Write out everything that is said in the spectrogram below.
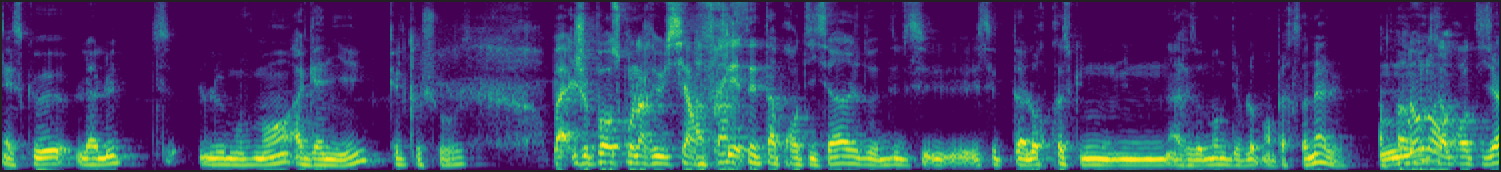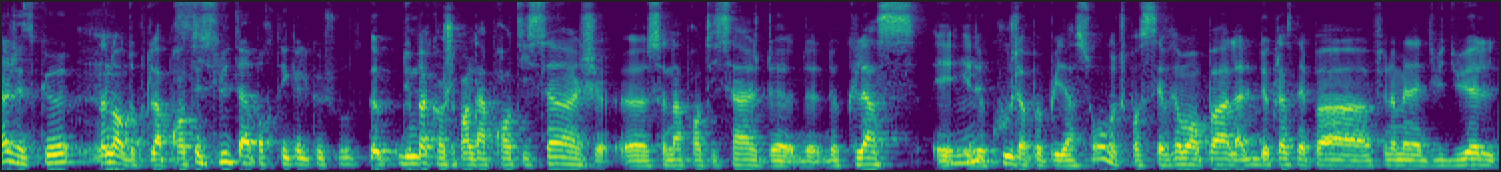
Est-ce que la lutte, le mouvement a gagné quelque chose? Bah, je pense qu'on a réussi à À freiner. cet apprentissage, c'est- alors presque une- une- un raisonnement de développement personnel. Non, non. apprentissage, est-ce que Non, non, donc l'apprentissage. cette lutte a apporté quelque chose D'une part, quand je parle d'apprentissage, euh, c'est un apprentissage de, de, de classe et, et de couche de la population. Donc je pense que c'est vraiment pas la lutte de classe n'est pas un phénomène individuel,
